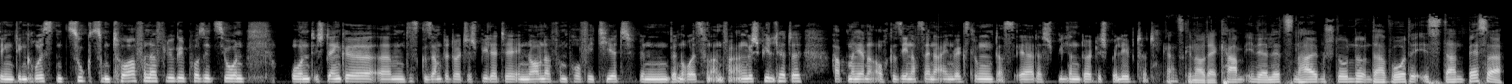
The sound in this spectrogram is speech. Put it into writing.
den, den größten Zug zum Tor von der Flügelposition und ich denke, ähm, das gesamte deutsche Spiel hätte enorm davon profitiert, wenn, wenn Reus von Anfang an gespielt hätte. Hat man ja dann auch gesehen nach seiner Einwechslung, dass er das Spiel dann deutlich belebt hat. Ganz genau, der kam in der letzten halben Stunde und da wurde es dann besser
